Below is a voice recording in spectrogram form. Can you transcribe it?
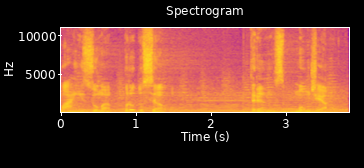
Mais uma produção transmundial.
